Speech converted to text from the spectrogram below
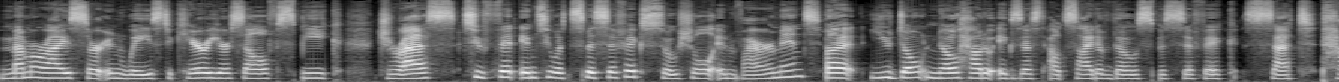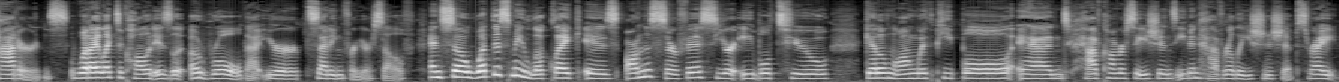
memorize certain ways to carry yourself, speak, dress, to fit into a specific social environment, but you don't know how to exist outside of those specific set patterns. What I like to call it is a role that you're setting for yourself. And so, what this may look like is on the surface, you're able to get along with people and have conversations, even have relationships, right?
